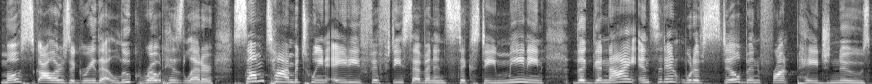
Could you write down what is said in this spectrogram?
most scholars agree that Luke wrote his letter sometime between AD 57 and 60, meaning the Ganai incident would have still been front page news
